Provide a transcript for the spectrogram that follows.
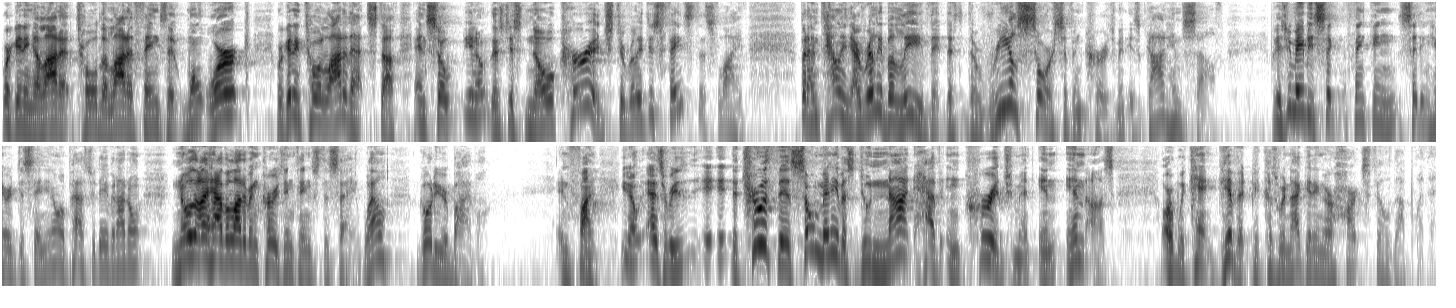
We're getting a lot of, told a lot of things that won't work. We're getting told a lot of that stuff. And so, you know, there's just no courage to really just face this life. But I'm telling you, I really believe that the, the real source of encouragement is God Himself. Because you may be thinking, sitting here just saying, you know Pastor David, I don't know that I have a lot of encouraging things to say. Well, go to your Bible and find. You know, as re- it, it, the truth is, so many of us do not have encouragement in, in us or we can't give it because we're not getting our hearts filled up with it.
